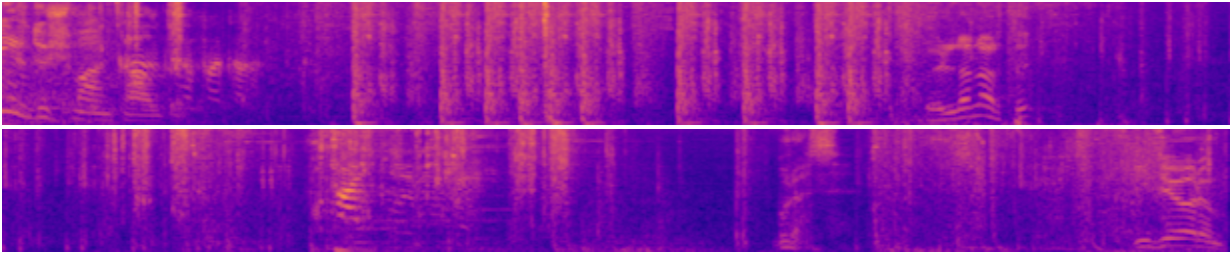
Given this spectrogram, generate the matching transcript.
Bir düşman kaldı. Öl lan artık. Burası. Gidiyorum.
